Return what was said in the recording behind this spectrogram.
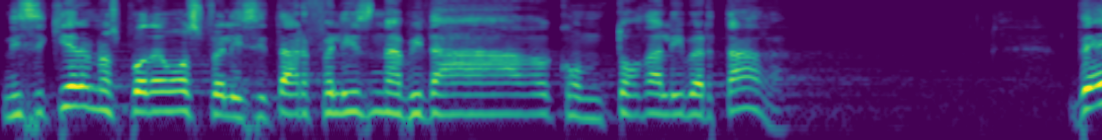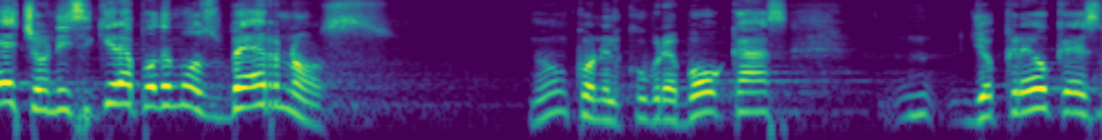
ni siquiera nos podemos felicitar feliz Navidad con toda libertad. De hecho, ni siquiera podemos vernos con el cubrebocas. Yo creo que es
